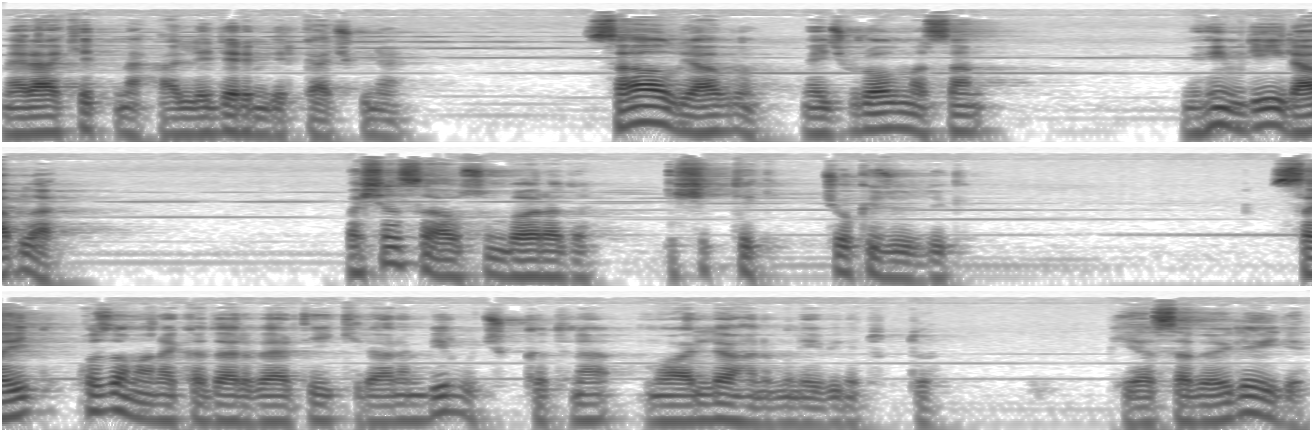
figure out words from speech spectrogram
merak etme, hallederim birkaç güne. Sağ ol yavrum, mecbur olmasam. Mühim değil abla. Başın sağ olsun bu arada. İşittik, çok üzüldük. Said o zamana kadar verdiği kiranın bir buçuk katına Mualla Hanım'ın evini tuttu. Piyasa böyleydi.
